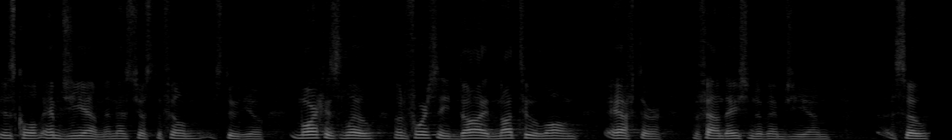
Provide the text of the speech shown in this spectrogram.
is called MGM, and that's just the film studio. Marcus Loew unfortunately died not too long after the foundation of MGM, so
